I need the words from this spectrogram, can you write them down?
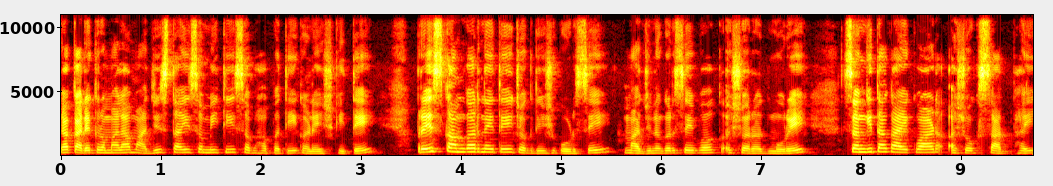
या कार्यक्रमाला माजी स्थायी समिती सभापती गणेश गीते प्रेस कामगार नेते जगदीश गोडसे माजी नगरसेवक शरद मोरे संगीता गायकवाड अशोक सातभाई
